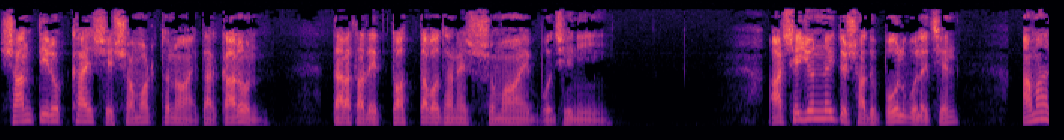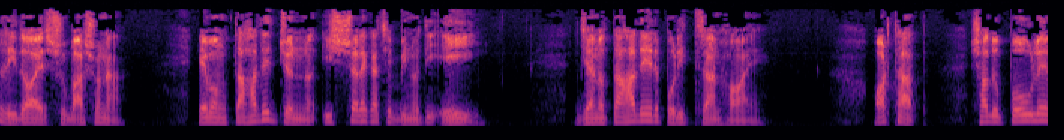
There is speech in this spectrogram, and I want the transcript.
শান্তি রক্ষায় সে সমর্থ নয়, তার কারণ তারা তাদের তত্ত্বাবধানের সময় বোঝেনি। আর সেই জন্যই তো সাধু পৌল বলেছেন, আমার হৃদয়ের সুবাসনা এবং তাহাদের জন্য ঈশ্বরের কাছে বিনতি এই, যেন তাহাদের পরিত্রাণ হয়। অর্থাৎ, সাধু পৌলের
